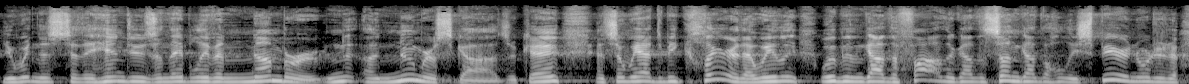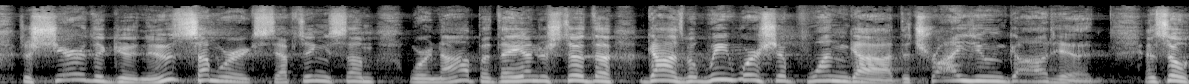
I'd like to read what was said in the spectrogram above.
you witness to the Hindus, and they believe in number, n- uh, numerous gods, okay? And so we had to be clear that we, we believe in God the Father, God the Son, God the Holy Spirit in order to, to share the good news. Some were accepting, some were not, but they understood the gods. But we worship one God, the triune Godhead. And so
